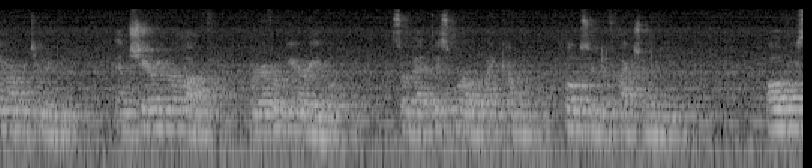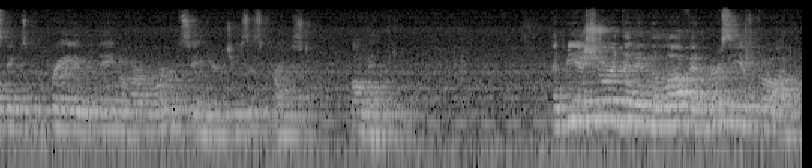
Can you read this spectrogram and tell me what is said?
the opportunity, and share your love wherever we are able, so that this world might come closer to reflection of you. All these things we pray in the name of our Lord and Savior, Jesus Christ. Amen. And be assured that in the love and mercy of God,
